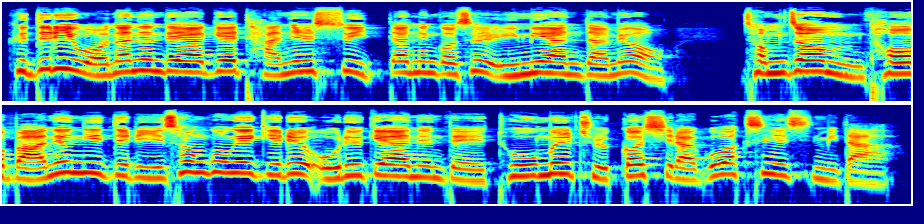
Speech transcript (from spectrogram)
그들이 원하는 대학에 다닐 수 있다는 것을 의미한다며 점점 더 많은 이들이 성공의 길을 오르게 하는 데 도움을 줄 것이라고 확신했습니다.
